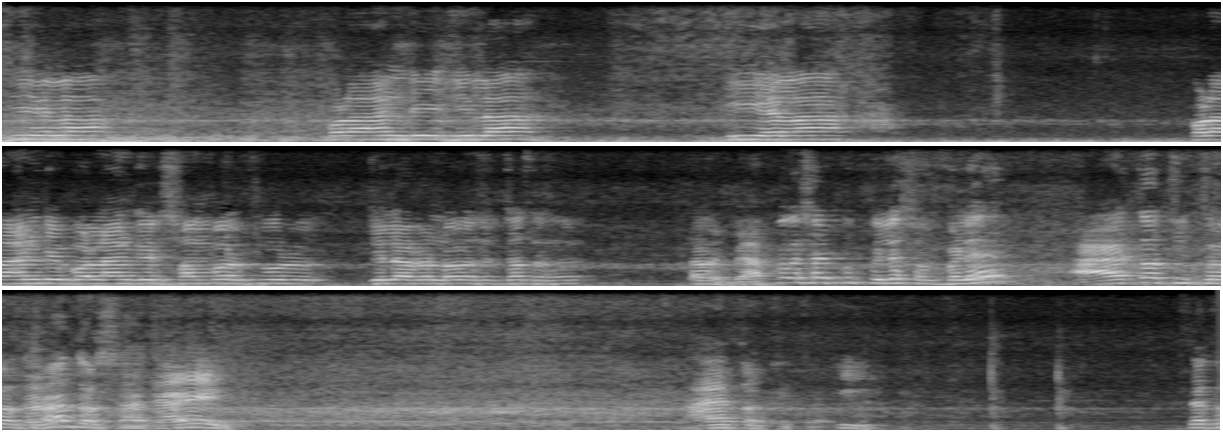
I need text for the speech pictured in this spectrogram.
सी हला कलाहांडी जिला डीएला कलाहां बलांगीर सम्बलपुर जिलार नवसिंह व्यापक सेट को पीले सब आयत चित्र द्वारा दर्शा जाए आयत चित्र इ देख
